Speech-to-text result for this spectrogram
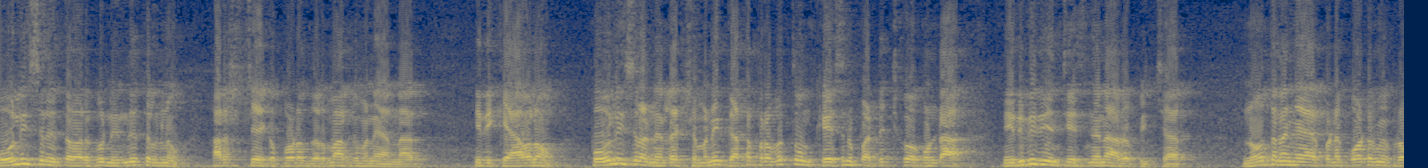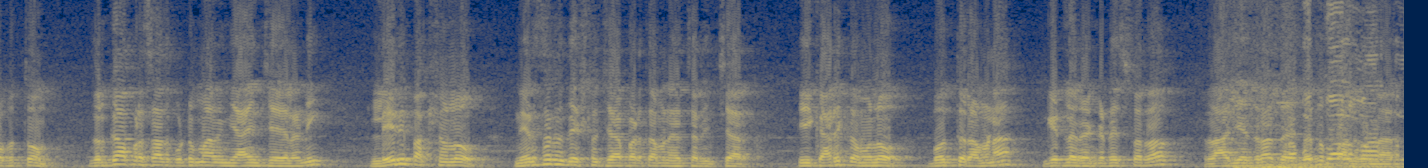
పోలీసులు ఇంతవరకు నిందితులను అరెస్ట్ చేయకపోవడం దుర్మార్గమని అన్నారు. ఇది కేవలం పోలీసుల నిర్లక్ష్యమని గత ప్రభుత్వం కేసును పట్టించుకోకుండా నిర్వీర్యం చేసిందని ఆరోపించారు. నూతనంగా ఏర్పడిన కూటమి ప్రభుత్వం దుర్గాప్రసాద్ కుటుంబానికి న్యాయం చేయాలని లేని పక్షంలో నిరసన దీక్షలు చేపడతామని హెచ్చరించారు. ఈ కార్యక్రమంలో బొంతు రమణ గిట్ల వెంకటేశ్వరరావు రాజేంద్ర తదితరులు పాల్గొన్నారు.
